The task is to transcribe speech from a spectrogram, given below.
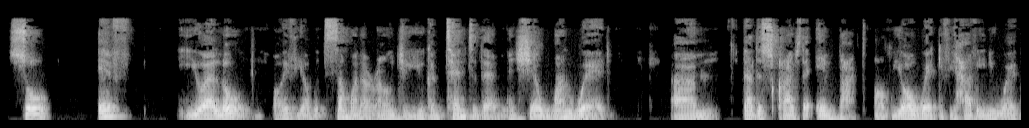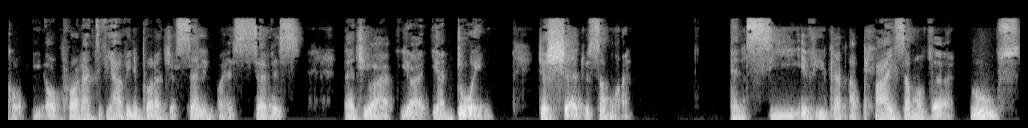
So if you are alone or if you are with someone around you, you can turn to them and share one word um, that describes the impact of your work. If you have any work or your product, if you have any product you're selling or a service that you are you are you are doing, just share it with someone and see if you can apply some of the rules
